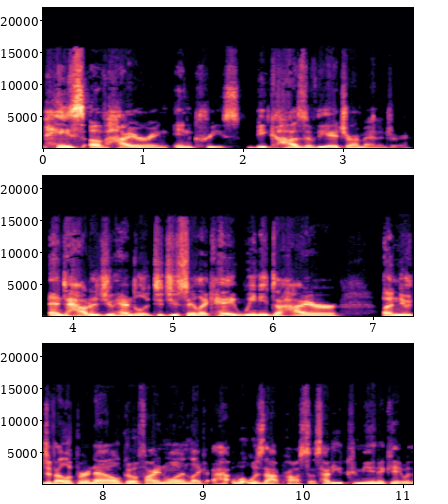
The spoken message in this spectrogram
pace of hiring increase because of the hr manager? And how did you handle it? Did you say like hey we need to hire a new developer now go find one like how, what was that process how do you communicate with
